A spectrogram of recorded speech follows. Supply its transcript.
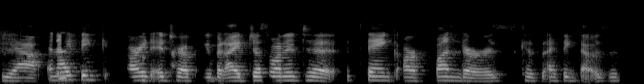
Yeah, and I think sorry to interrupt you, but I just wanted to thank our funders because I think that was a,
